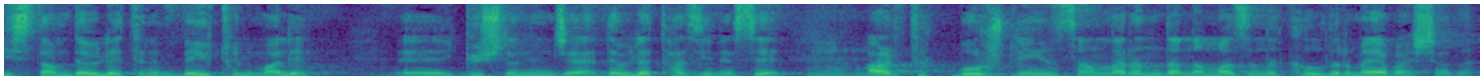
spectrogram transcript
İslam devletinin Beytül Mali e, güçlenince devlet hazinesi artık borçlu insanların da namazını kıldırmaya başladı.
